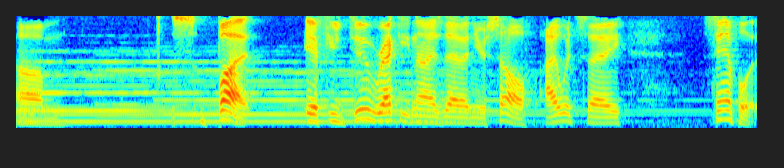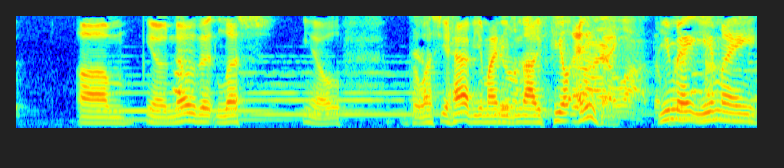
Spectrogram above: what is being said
Um, but if you do recognize that in yourself, I would say sample it um, you know, know that less, you know, the less you have, you might You even not feel anything. a lot the You may, first you may,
